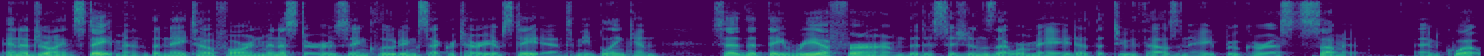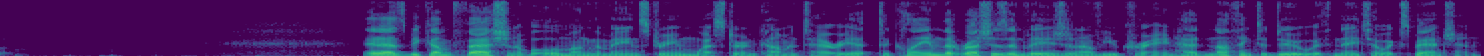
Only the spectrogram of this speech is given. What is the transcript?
In a joint statement, the NATO foreign ministers, including Secretary of State Antony Blinken, said that they reaffirm the decisions that were made at the 2008 Bucharest summit. It has become fashionable among the mainstream Western commentariat to claim that Russia's invasion of Ukraine had nothing to do with NATO expansion.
